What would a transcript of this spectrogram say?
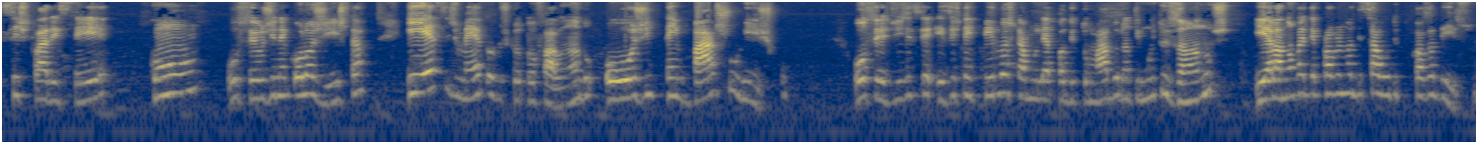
se esclarecer com o seu ginecologista. E esses métodos que eu estou falando, hoje, têm baixo risco. Ou seja, existem pílulas que a mulher pode tomar durante muitos anos e ela não vai ter problema de saúde por causa disso.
